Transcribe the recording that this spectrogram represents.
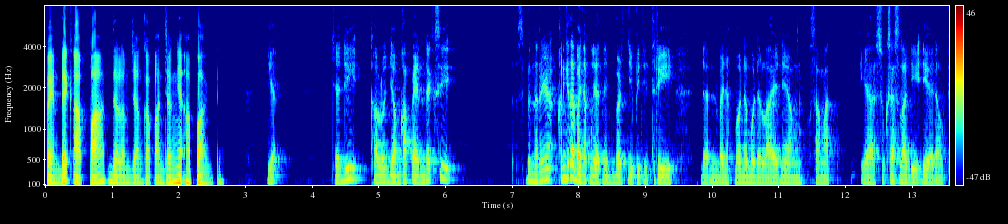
pendek apa, dalam jangka panjangnya apa gitu. Ya. Jadi kalau jangka pendek sih sebenarnya kan kita banyak lihat nih BERT GPT-3 dan banyak model-model lain yang sangat ya sukses lah di, di NLP.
